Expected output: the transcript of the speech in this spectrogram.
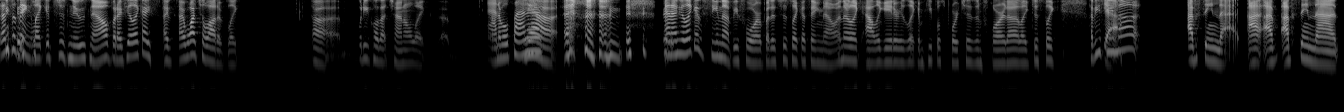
That's the thing. Like it's just news now, but I feel like I I watch a lot of like uh what do you call that channel like uh, Animal Planet? yeah. and, and I feel like I've seen that before, but it's just like a thing now. And they're like alligators like in people's porches in Florida, like just like have you seen Yeah. that? I've seen that. I, I've I've seen that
